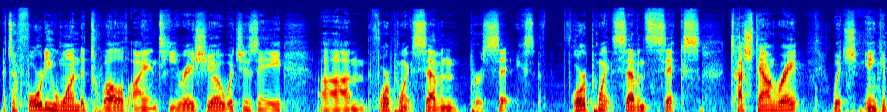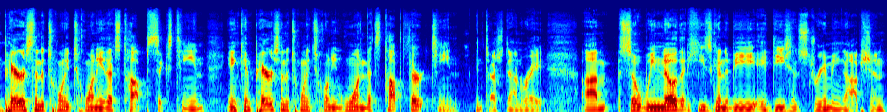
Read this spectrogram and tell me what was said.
That's a 41 to 12 INT ratio, which is a um, 4.7 per six, 4.76 touchdown rate, which in comparison to 2020, that's top 16. In comparison to 2021, that's top 13 in touchdown rate. Um, so we know that he's going to be a decent streaming option.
